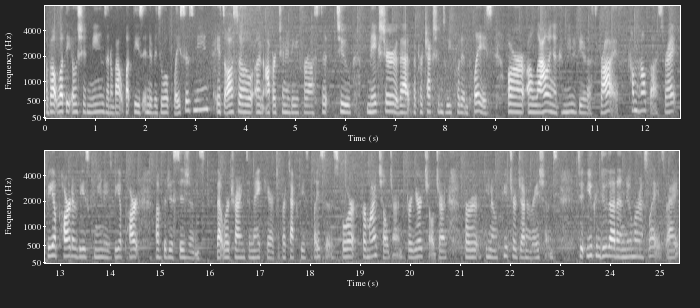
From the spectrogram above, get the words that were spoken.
about what the ocean means and about what these individual places mean. It's also an opportunity for us to, to make sure that the protections we put in place are allowing a community to thrive come help us, right? Be a part of these communities, be a part of the decisions that we're trying to make here to protect these places for, for my children, for your children, for you know future generations. You can do that in numerous ways, right?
